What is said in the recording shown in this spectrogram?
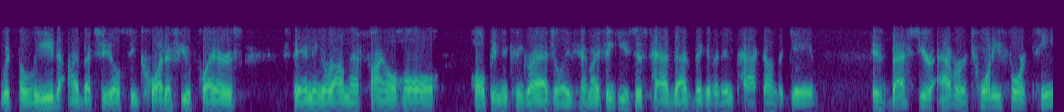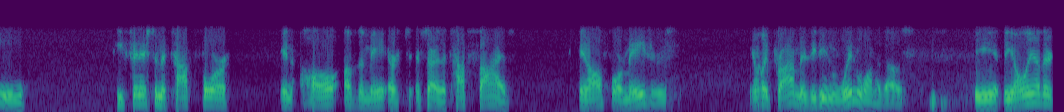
with the lead, I bet you you'll see quite a few players standing around that final hole hoping to congratulate him. I think he's just had that big of an impact on the game. His best year ever, 2014, he finished in the top four in all of the ma- or sorry, the top five in all four majors. The only problem is he didn't win one of those. The the only other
